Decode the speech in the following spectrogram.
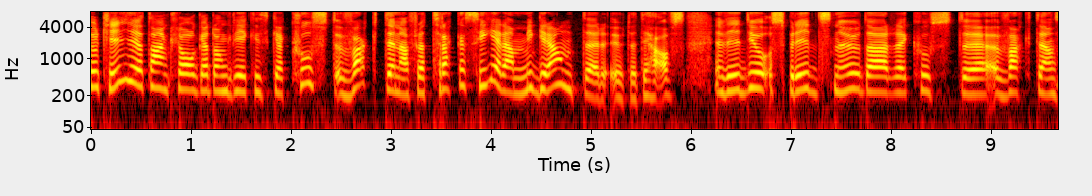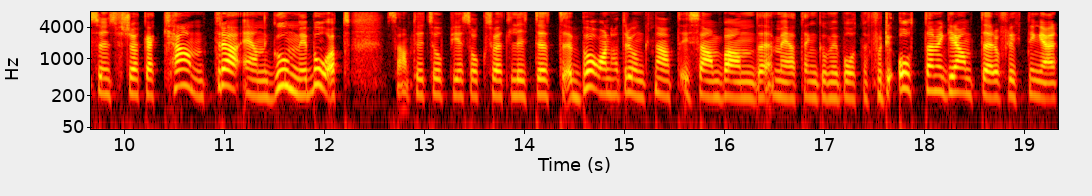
Turkiet anklagar de grekiska kustvakterna för att trakassera migranter ute till havs. En video sprids nu där kustvakten syns försöka kantra en gummibåt. Samtidigt uppges också ett litet barn ha drunknat i samband med att en gummibåt med 48 migranter och flyktingar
